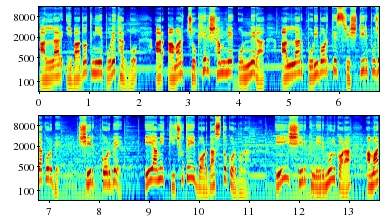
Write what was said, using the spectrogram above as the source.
আল্লাহর ইবাদত নিয়ে পড়ে থাকব আর আমার চোখের সামনে অন্যেরা আল্লাহর পরিবর্তে সৃষ্টির পূজা করবে, শির্ক করবে, এ আমি কিছুতেই বরদাস্ত করব না। এই শির্ক নির্মূল করা আমার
